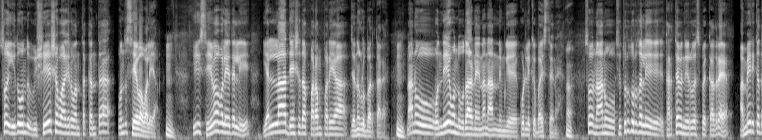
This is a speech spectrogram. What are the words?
ಸೊ ಇದು ಒಂದು ವಿಶೇಷವಾಗಿರುವಂತಕ್ಕಂಥ ಒಂದು ಸೇವಾ ವಲಯ ಈ ಸೇವಾ ವಲಯದಲ್ಲಿ ಎಲ್ಲ ದೇಶದ ಪರಂಪರೆಯ ಜನಗಳು ಬರ್ತಾರೆ ನಾನು ಒಂದೇ ಒಂದು ಉದಾಹರಣೆಯನ್ನು ನಾನು ನಿಮಗೆ ಕೊಡಲಿಕ್ಕೆ ಬಯಸ್ತೇನೆ. ಸೊ ನಾನು ಚಿತ್ರದುರ್ಗದಲ್ಲಿ ಕರ್ತವ್ಯ ನಿರ್ವಹಿಸಬೇಕಾದ್ರೆ ಅಮೆರಿಕದ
